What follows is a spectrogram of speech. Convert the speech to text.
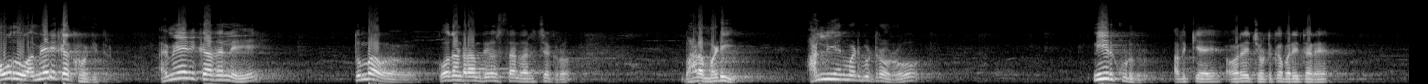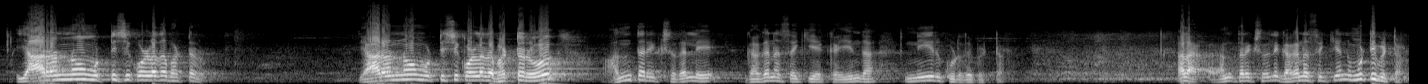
ಅವರು ಅಮೇರಿಕಕ್ಕೆ ಹೋಗಿದ್ದರು ಅಮೇರಿಕಾದಲ್ಲಿ ತುಂಬ ಕೋದಂಡರಾಮ್ ದೇವಸ್ಥಾನದ ಅರ್ಚಕರು ಭಾಳ ಮಡಿ. ಅಲ್ಲಿ ಏನು ಮಾಡಿಬಿಟ್ರು ಅವರು? ನೀರು ಕುಡಿದ್ರು. ಅದಕ್ಕೆ ಅವರೇ ಚುಟುಕ ಬರೀತಾರೆ, ಯಾರನ್ನೂ ಮುಟ್ಟಿಸಿಕೊಳ್ಳದ ಭಟ್ಟರು, ಯಾರನ್ನೂ ಮುಟ್ಟಿಸಿಕೊಳ್ಳದ ಭಟ್ಟರು ಅಂತರಿಕ್ಷದಲ್ಲಿ ಗಗನ ಸಖಿಯ ಕೈಯಿಂದ ನೀರು ಕುಡಿದು ಬಿಟ್ಟರು. ಅಲ್ಲ, ಅಂತರಿಕ್ಷದಲ್ಲಿ ಗಗನ ಸಖಿಯನ್ನು ಮುಟ್ಟಿಬಿಟ್ಟರು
